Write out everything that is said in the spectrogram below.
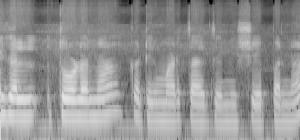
ಈಗ ತೋಳನ್ನು ಕಟಿಂಗ್ ಮಾಡ್ತಾ ಇದ್ದೀನಿ ಶೇಪನ್ನು.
